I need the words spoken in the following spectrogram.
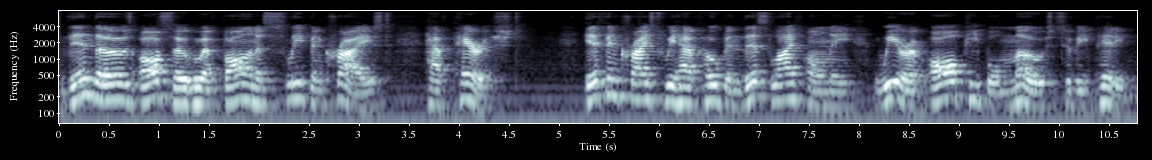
Then those also who have fallen asleep in Christ have perished. If in Christ we have hope in this life only, we are of all people most to be pitied.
